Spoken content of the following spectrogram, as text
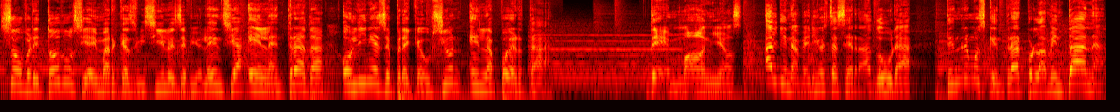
sobre todo si hay marcas visibles de violencia en la entrada o líneas de precaución en la puerta. ¡Demonios! Alguien averió esta cerradura. Tendremos que entrar por la ventana.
